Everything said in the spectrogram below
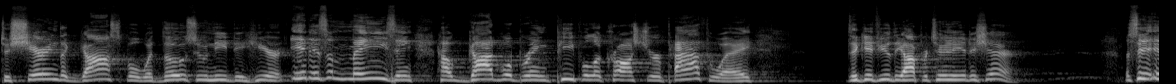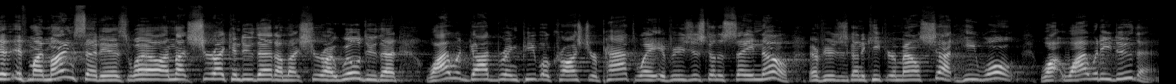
to sharing the gospel with those who need to hear it, is amazing how God will bring people across your pathway to give you the opportunity to share. See, if my mindset is, well, I'm not sure I can do that, I'm not sure I will do that, why would God bring people across your pathway if you're just going to say no, or if you're just going to keep your mouth shut? He won't. Why, why would He do that?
